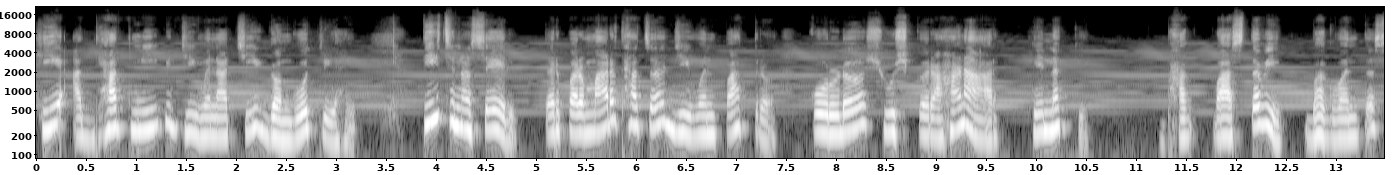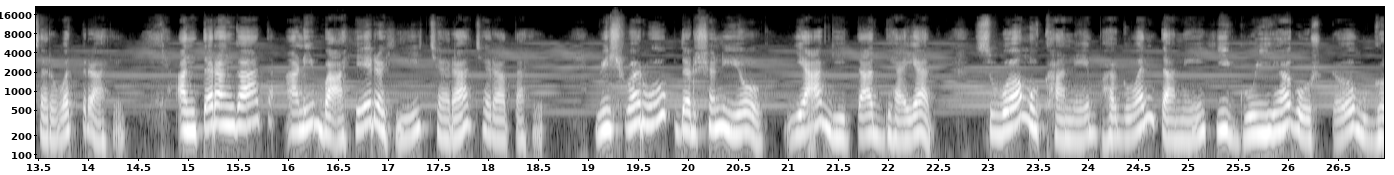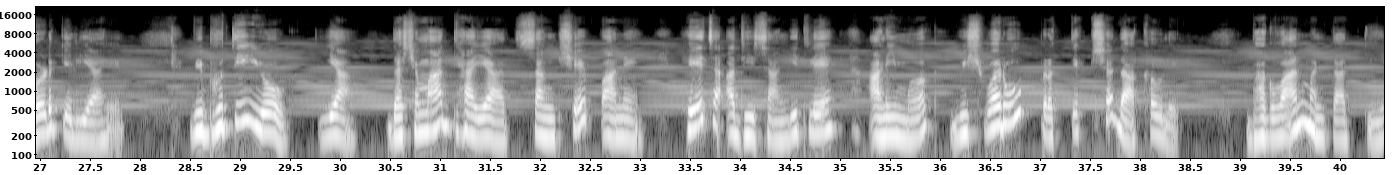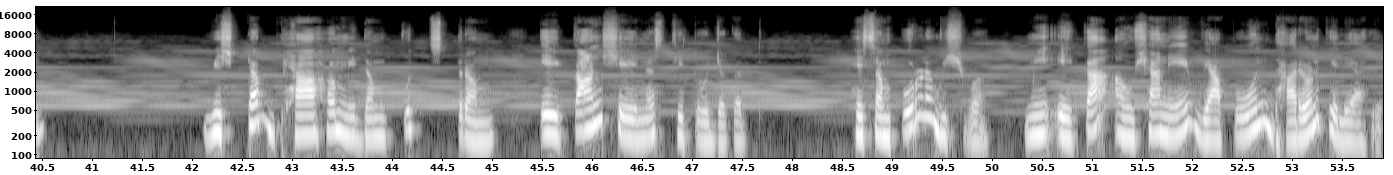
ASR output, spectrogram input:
ही आध्यात्मिक जीवनाची गंगोत्री आहे. तीच नसेल तर परमार्थाचं जीवनपात्र कोरडं शुष्क राहणार हे नक्की. भाग वास्तविक भगवंत सर्वत्र आहे. अंतरंगात आणि बाहेरही चराचरात आहे. विश्वरूप दर्शन योग या गीताध्यायात स्वमुखाने भगवंताने ही गुह्य गोष्ट उघड केली आहे. विभूती योग या दशमाध्यायात संक्षेपाने हेच आधी सांगितले आणि मग विश्वरूप प्रत्यक्ष दाखवले. भगवान म्हणतात की विष्टभ्याहमिदं कुत्स्त्रम एकांशेन स्थितो जगत. हे संपूर्ण विश्व मी एका अंशाने व्यापून धारण केले आहे.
